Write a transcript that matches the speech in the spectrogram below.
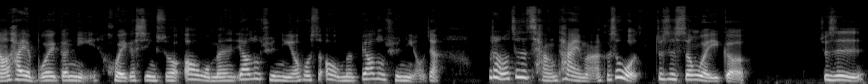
然后他也不会跟你回个信说：“哦，我们要录取你哦，或是哦，我们不要录取你哦。”这样，我想说这是常态嘛？可是我就是身为一个。就是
